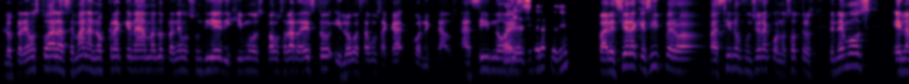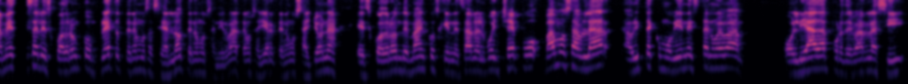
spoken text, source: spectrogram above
Lo planeamos toda la semana, no creo que nada más lo planeamos un día y dijimos, vamos a hablar de esto y luego estamos acá conectados. Así no es. Que sí? Pareciera que sí, pero así no funciona con nosotros. Tenemos en la mesa el escuadrón completo. Tenemos a Cialó, tenemos a Nirvana, tenemos a tenemos a Jonah, escuadrón de mancos, quienes habla el buen Chepo. Vamos a hablar ahorita como viene esta nueva oleada, por llamarla así,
